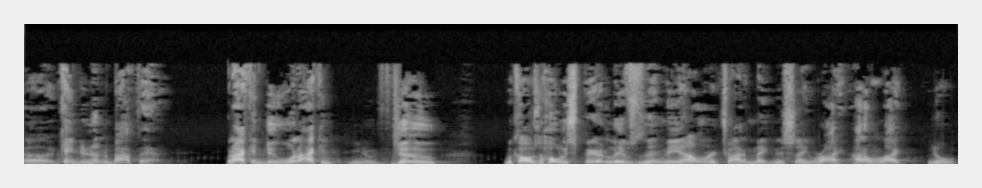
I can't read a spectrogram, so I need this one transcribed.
uh, can't do nothing about that. But I can do what I can you know, do because the Holy Spirit lives within me and I want to try to make this thing right. I don't like, you know,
